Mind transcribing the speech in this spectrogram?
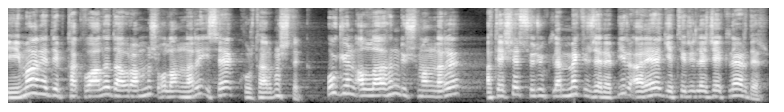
İman edip takvalı davranmış olanları ise kurtarmıştık. O gün Allah'ın düşmanları ateşe sürüklenmek üzere bir araya getirileceklerdir.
